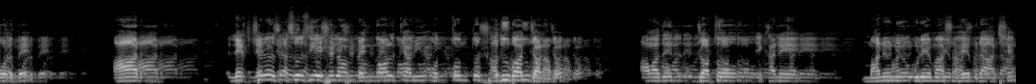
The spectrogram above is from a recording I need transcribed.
করবে। আর লেকচারার্স অ্যাসোসিয়েশন অফ বেঙ্গলকে আমি অত্যন্ত সাধুবাদ জানাব। আমাদের যত এখানে মাননীয় উলেমা সাহেবরা আছেন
